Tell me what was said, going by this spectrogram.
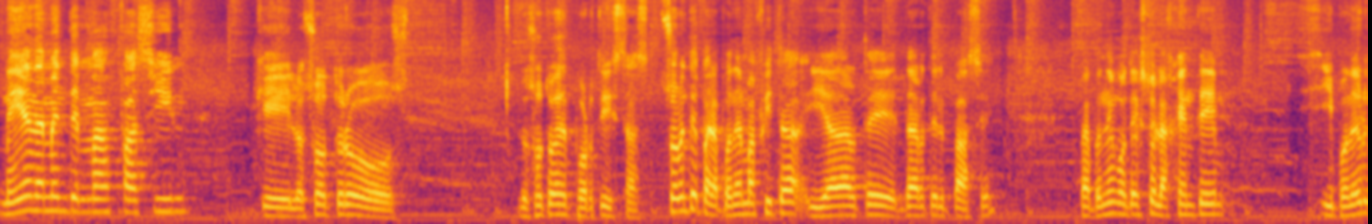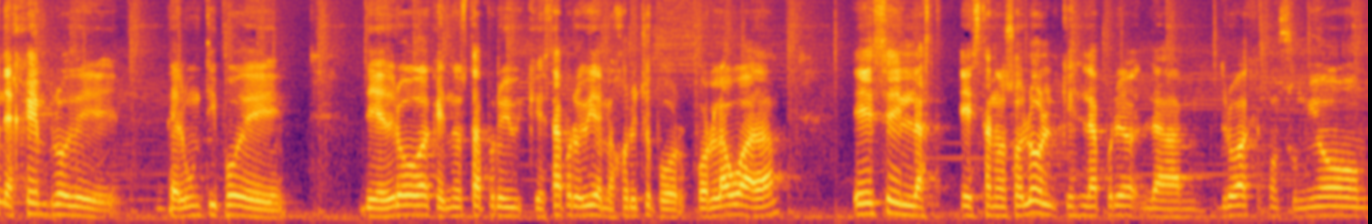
medianamente más fácil que los otros los otros deportistas. Solamente para poner más fita y ya darte, darte el pase, para poner en contexto a la gente y poner un ejemplo de, algún tipo de, droga que no está que está prohibida, mejor dicho, por, por la UADA, es el estanosolol, que es la, la droga que consumió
